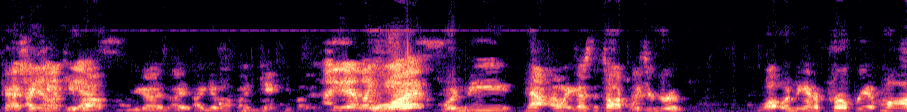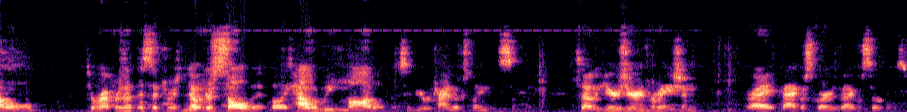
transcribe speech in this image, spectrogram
Okay, Actually, I I can't like keep the up. You guys, I, I give up. I can't keep up. She didn't like the What X. would be now? I want you guys to talk with your group. What would be an appropriate model to represent the situation? Don't just solve it, but like how would we model this if you were trying to explain it to somebody? So here's your information, right? Bag of squares, bag of circles.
